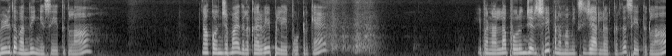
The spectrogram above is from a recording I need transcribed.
விழுதை வந்து இங்கே சேர்த்துக்கலாம். நான் கொஞ்சமாக இதில் கருவேப்பிலையை போட்டிருக்கேன். இப்போ நல்லா பொரிஞ்சிருச்சு. இப்போ நம்ம மிக்ஸி ஜாரில் இருக்கிறத சேர்த்துக்கலாம்.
